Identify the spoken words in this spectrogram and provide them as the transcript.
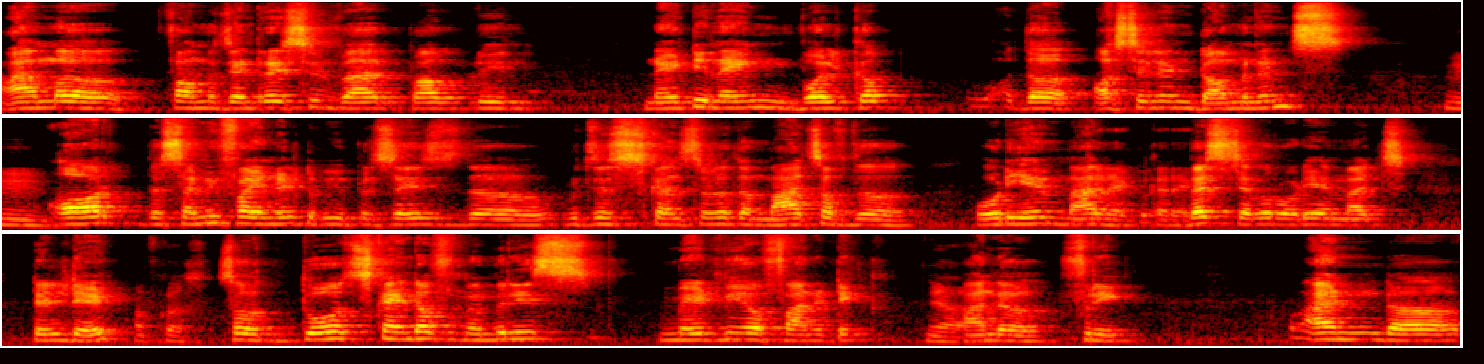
I'm a, from a generation where probably in 99 World Cup the Australian dominance Hmm. or the semi-final to be precise, the which is considered the match of the ODI match, Correct, correct. best ever ODI match till date. Of course. So those kind of memories made me a fanatic Yeah. and a freak. And uh,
